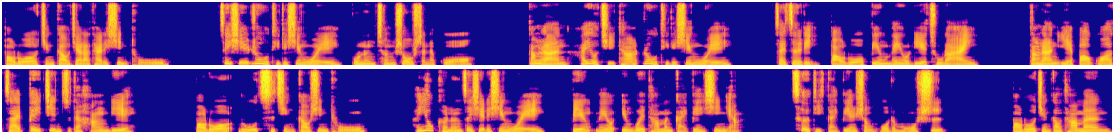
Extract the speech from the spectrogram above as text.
保罗警告加拉太的信徒，这些肉体的行为不能承受神的国。当然，还有其他肉体的行为，在这里保罗并没有列出来。当然，也包括在被禁止的行列。保罗如此警告信徒，很有可能这些的行为并没有因为他们改变信仰。彻底改变生活的模式。保罗警告他们：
